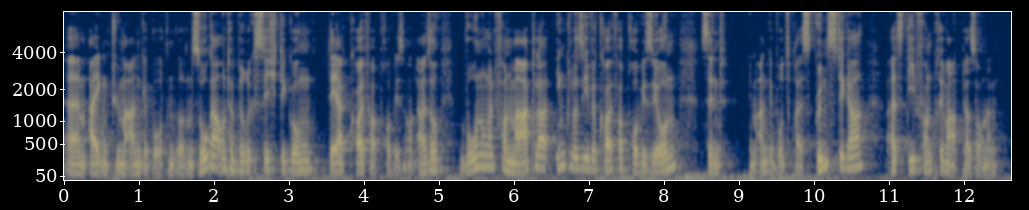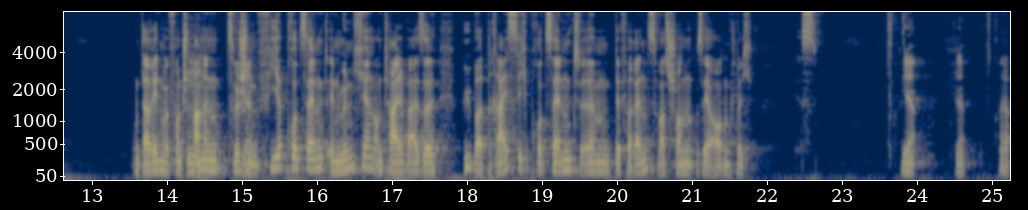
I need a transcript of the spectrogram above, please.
ähm, Eigentümer angeboten würden, sogar unter Berücksichtigung der Käuferprovision. Also Wohnungen von Makler inklusive Käuferprovision sind im Angebotspreis günstiger als die von Privatpersonen. Und da reden wir von Spannen zwischen 4% in München und teilweise über 30% ähm, Differenz, was schon sehr ordentlich ist. Ja, ja. Ja.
